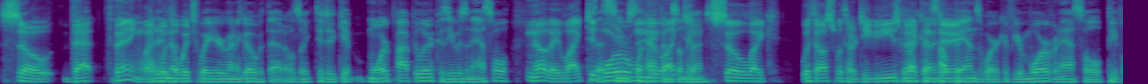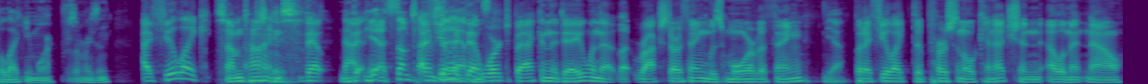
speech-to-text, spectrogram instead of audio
So that thing, like I didn't know the- which way you were going to go with that. I was like, did it get more popular because he was an asshole? no, they liked it That more when they happen liked him. So like with us with our DVDs I feel back like in that's the how day, bands work. If you're more of an asshole, people like you more for some reason. I feel like Sometimes. that, Not, that yeah, sometimes I feel that like happens. that worked back in the day when that like, rock star thing was more of a thing. Yeah. But I feel like the personal connection element now,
